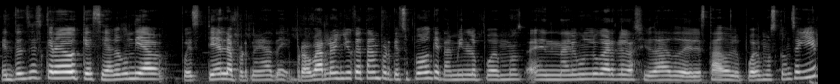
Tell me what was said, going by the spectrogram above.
Entonces creo que si algún día pues tienen la oportunidad de probarlo en Yucatán, porque supongo que también lo podemos en algún lugar de la ciudad o del estado lo podemos conseguir,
